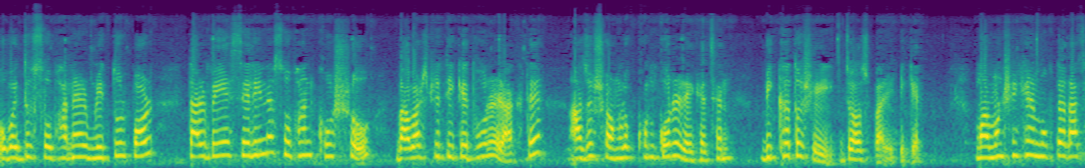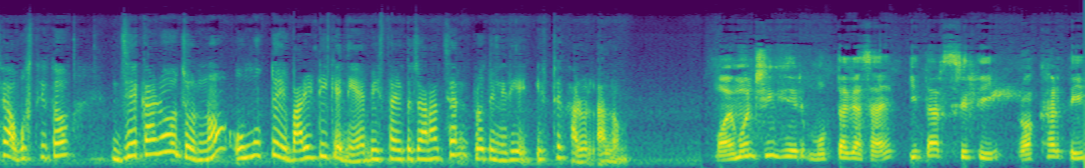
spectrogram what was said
ওবায়দুস সোভানের মৃত্যুর পর তার মেয়ে সেলিনা সোভান খসরু বাবার স্মৃতিকে ধরে রাখতে আজও সংরক্ষণ করে রেখেছেন বিখ্যাত সেই জজ বাড়িটিকে। ময়মনসিংহের মুক্তাগাছায় অবস্থিত যে কারও জন্য উন্মুক্ত এই বাড়িটিকে নিয়ে বিস্তারিত জানাচ্ছেন প্রতিনিধি ইফতেখারুল আলম। ময়মনসিংহের মুক্তাগাছায় পিতার স্মৃতি রক্ষার্থেই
